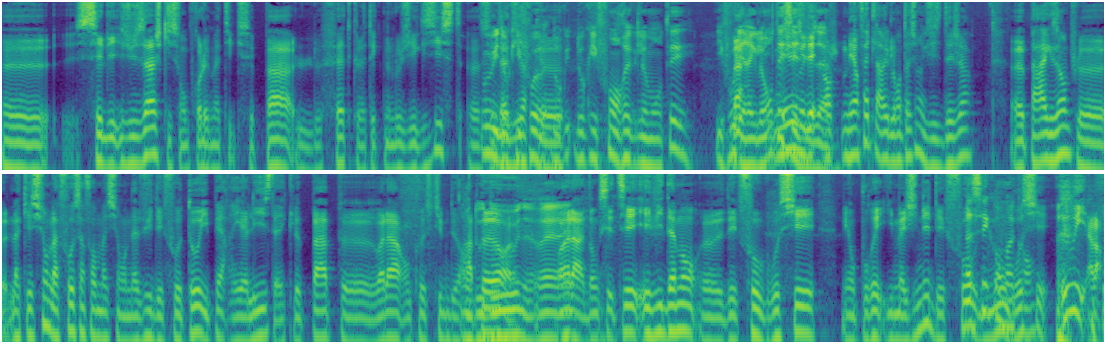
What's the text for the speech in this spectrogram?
euh, c'est les usages qui sont problématiques. C'est pas le fait que la technologie existe. Euh, oui, donc il faut, que... donc, donc, il faut en réglementer. Il faut bah, les réglementer, mais, ces mais, usages. mais en fait, la réglementation existe déjà. Euh, par exemple, euh, la question de la fausse information. On a vu des photos hyper réalistes avec le pape, euh, voilà, en costume de en rappeur. Doudoune, ouais. Voilà, donc c'était évidemment des faux grossiers, mais on pourrait imaginer des faux Assez non grossiers. Oui, oui. Alors,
